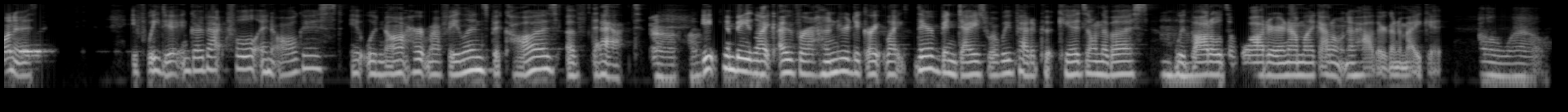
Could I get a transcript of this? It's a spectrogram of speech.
honest. If we didn't go back full in August, it would not hurt my feelings because of that. Uh-huh. It can be like over a hundred degree. Like there have been days where we've had to put kids on the bus mm-hmm. with bottles of water, and I'm like, I don't know how they're going to make it. Oh wow!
